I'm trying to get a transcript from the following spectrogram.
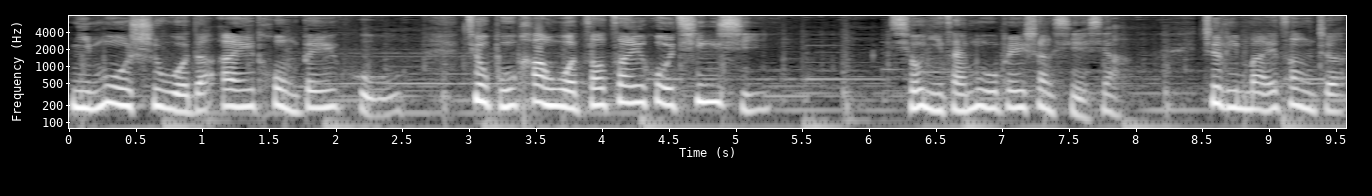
你漠视我的哀痛悲苦，就不怕我遭灾祸侵袭？求你在墓碑上写下，这里埋葬着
